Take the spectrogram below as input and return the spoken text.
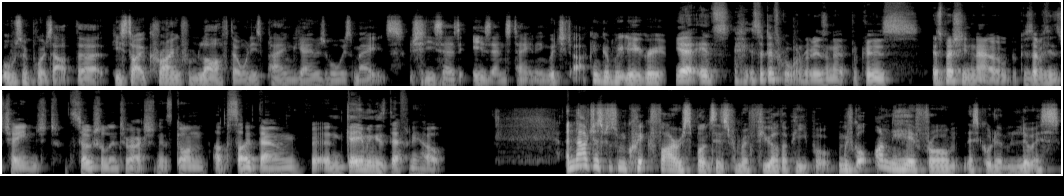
also points out that he started crying from laughter when he's playing games with all his mates, which he says is entertaining, which I can completely agree. Yeah, it's it's a difficult one, really, isn't it? Because especially now, because everything's changed, social interaction has gone upside down, and gaming has definitely helped. And now, just for some quick fire responses from a few other people. We've got one here from, let's call him Lewis,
